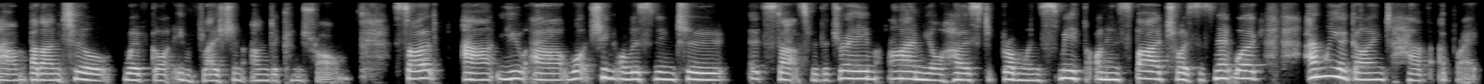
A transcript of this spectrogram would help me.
um, but until we've got inflation under control. So uh, you are watching or listening to it starts with a dream. I'm your host, Bronwyn Smith on Inspired Choices Network, and we are going to have a break.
